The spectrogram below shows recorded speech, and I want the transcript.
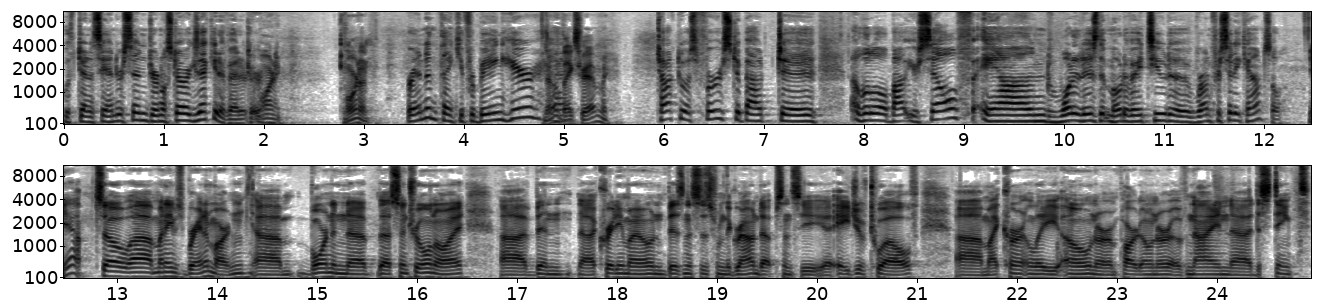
with Dennis Anderson, Journal Star executive editor. Good morning. Morning. Brandon, thank you for being here. No, thanks for having me talk to us first about uh, a little about yourself and what it is that motivates you to run for city council. Yeah, so uh, my name is Brandon Martin. Um, born in uh, uh Central Illinois, uh, I've been uh, creating my own businesses from the ground up since the age of 12. Um, I currently own or am part owner of nine distinct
